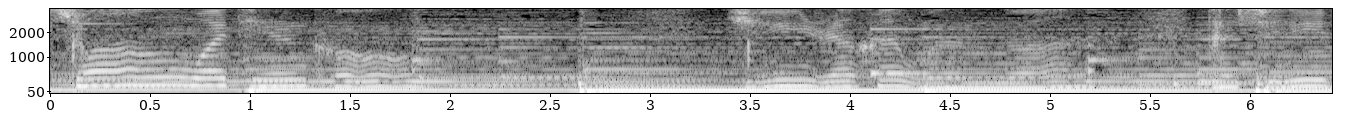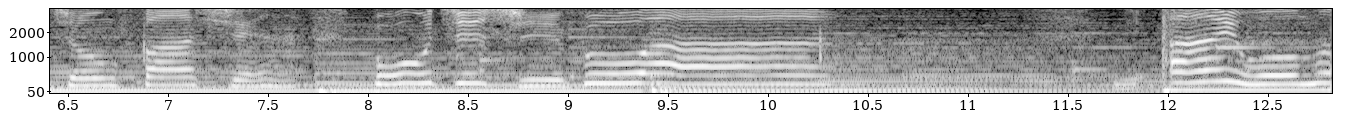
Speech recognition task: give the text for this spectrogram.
窗外天空依然还温暖，叹息中发现不只是不安。你爱我吗？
